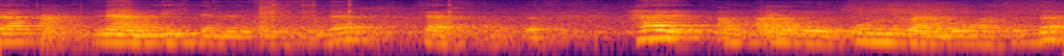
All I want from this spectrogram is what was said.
və nəmlik dərəcəsində fərq vardır. Hər un məlumatında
